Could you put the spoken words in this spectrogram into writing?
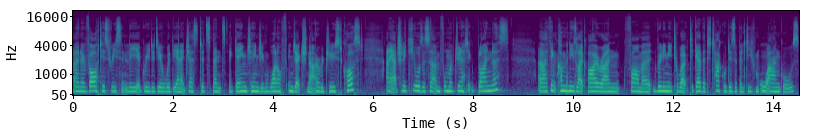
Uh, Novartis recently agreed a deal with the NHS to dispense a game changing one off injection at a reduced cost and it actually cures a certain form of genetic blindness. Uh, I think companies like Aira and Pharma really need to work together to tackle disability from all angles.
